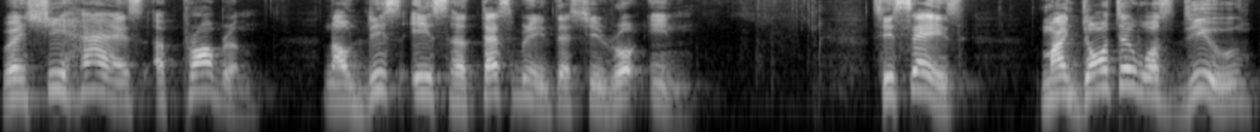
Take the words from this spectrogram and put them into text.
when she has a problem. Now, this is her testimony that she wrote in. She says, My daughter was due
